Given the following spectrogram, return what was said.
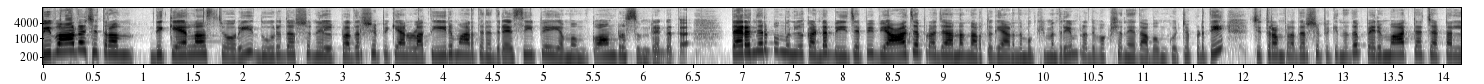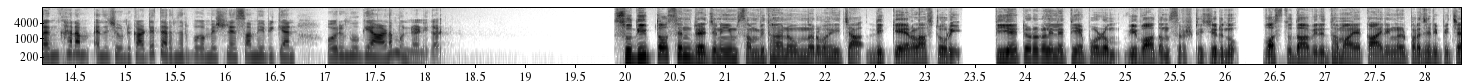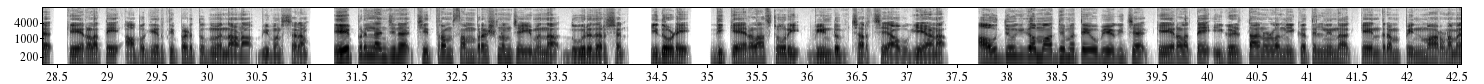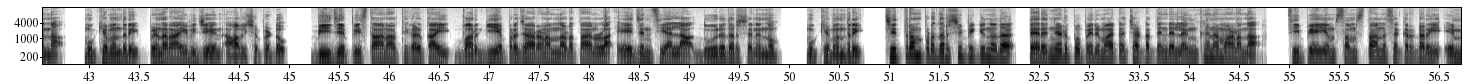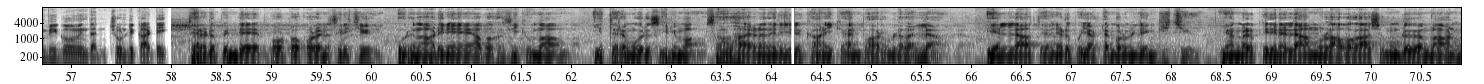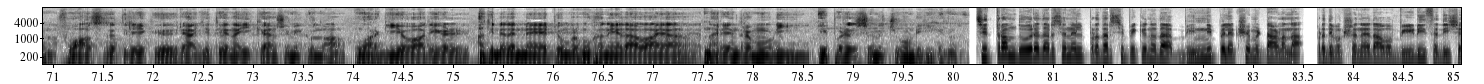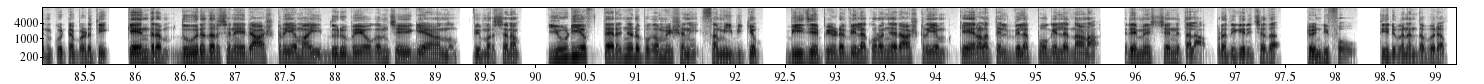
വിവാദ ചിത്രം the Kerala story ദൂരദർശനിൽ പ്രദർശിപ്പിക്കാനുള്ള തീരുമാനത്തിനെതിരെ സി പി ഐ എമ്മും കോൺഗ്രസും രംഗത്ത്. തെരഞ്ഞെടുപ്പ് മുന്നിൽ കണ്ട് ബി ജെ പി വ്യാജ പ്രചാരണം നടത്തുകയാണെന്ന് മുഖ്യമന്ത്രിയും പ്രതിപക്ഷ നേതാവും കുറ്റപ്പെടുത്തി. ചിത്രം പ്രദർശിപ്പിക്കുന്നത് പെരുമാറ്റച്ചട്ട ലംഘനം എന്ന് ചൂണ്ടിക്കാട്ടി തെരഞ്ഞെടുപ്പ് കമ്മീഷനെ സമീപിക്കാൻ ഒരുങ്ങുകയാണ് മുന്നണികൾ. സുദീപ് തോസൻ രചനയും സംവിധാനവും നിർവഹിച്ച ദി കേരള സ്റ്റോറി തിയേറ്ററുകളിലെത്തിയപ്പോഴും വിവാദം സൃഷ്ടിച്ചിരുന്നു. വസ്തുതാവിരുദ്ധമായ കാര്യങ്ങൾ പ്രചരിപ്പിച്ച് കേരളത്തെ അപകീർത്തിപ്പെടുത്തുന്നുവെന്നാണ് വിമർശനം. ഏപ്രിൽ അഞ്ചിന് ചിത്രം സംപ്രേഷണം ചെയ്യുമെന്ന് ദൂരദർശൻ. ഇതോടെ ദി കേരള സ്റ്റോറി വീണ്ടും ചർച്ചയാവുകയാണ്. ഔദ്യോഗിക മാധ്യമത്തെ ഉപയോഗിച്ച് കേരളത്തെ ഇകഴ്ത്താനുള്ള നീക്കത്തിൽ നിന്ന് കേന്ദ്രം പിന്മാറണമെന്ന് മുഖ്യമന്ത്രി പിണറായി വിജയൻ ആവശ്യപ്പെട്ടു. ബി ജെ പി സ്ഥാനാർത്ഥികൾക്കായി വർഗീയ പ്രചാരണം നടത്താനുള്ള ഏജൻസിയല്ല ദൂരദർശനെന്നും മുഖ്യമന്ത്രി. ചിത്രം പ്രദർശിപ്പിക്കുന്നത് തെരഞ്ഞെടുപ്പ് പെരുമാറ്റച്ചട്ടത്തിന്റെ ലംഘനമാണെന്ന് സി പി ഐ എം സംസ്ഥാന സെക്രട്ടറി എം വി ഗോവിന്ദൻ ചൂണ്ടിക്കാട്ടി. തെരഞ്ഞെടുപ്പിന്റെ പ്രോട്ടോകോൾ അനുസരിച്ച് ഒരു നാടിനെ അപഹസിക്കുന്ന ഇത്തരം ഒരു സിനിമ സാധാരണ നിലയിൽ കാണിക്കാൻ പാടുള്ളതല്ല. എല്ലാ തെരഞ്ഞെടുപ്പ് ചട്ടങ്ങളും ലംഘിച്ച് ഞങ്ങൾക്കിതിനെല്ലാമുള്ള അവകാശമുണ്ട് എന്നാണ് ഫാസിസത്തിലേക്ക് രാജ്യത്തെ നയിക്കാൻ ശ്രമിക്കുന്ന വർഗീയവാദികൾ. അതിന്റെ തന്നെ ഏറ്റവും പ്രമുഖ നേതാവായ നരേന്ദ്രമോദി ഇപ്പോഴും ശ്രമിച്ചുകൊണ്ടിരിക്കുന്നത്. ചിത്രം ദൂരദർശനിൽ പ്രദർശിപ്പിക്കുന്നത് ഭിന്നിപ്പ് ലക്ഷ്യമിട്ടാണെന്ന് പ്രതിപക്ഷ നേതാവ് വി ഡി സതീശൻ കുറ്റപ്പെടുത്തി. കേന്ദ്രം ദൂരദർശനെ രാഷ്ട്രീയമായി ദുരുപയോഗം ചെയ്യുകയാണെന്നും വിമർശനം. യു ഡി എഫ് തെരഞ്ഞെടുപ്പ് കമ്മീഷനെ സമീപിക്കും. ബി ജെ പിയുടെ വില കുറഞ്ഞ രാഷ്ട്രീയം കേരളത്തിൽ വിലപ്പോകില്ലെന്നാണ് രമേശ് ചെന്നിത്തല പ്രതികരിച്ചത്. ട്വന്റി തിരുവനന്തപുരം.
